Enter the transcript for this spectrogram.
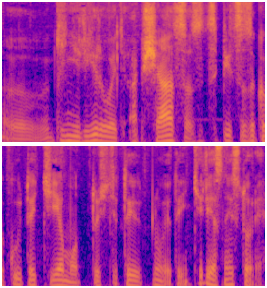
э, генерировать, общаться, зацепиться за какую-то тему. То есть это, ну, это интересная история.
